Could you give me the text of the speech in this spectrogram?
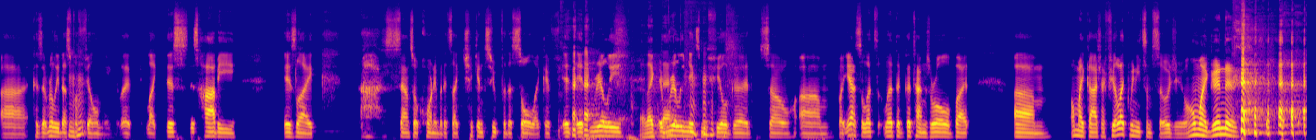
Because it really does Mhm. fulfill me. Like, like this this hobby is like. ah, sounds so corny, but it's like chicken soup for the soul. Like if it, it really like it really makes me feel good so um but yeah so let's let the good times roll but um oh my gosh i feel like we need some soju oh my goodness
